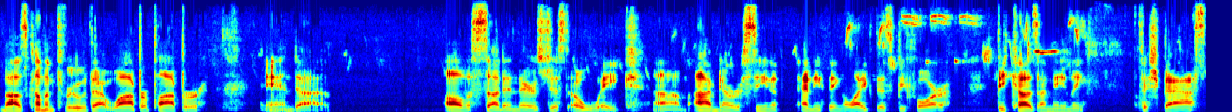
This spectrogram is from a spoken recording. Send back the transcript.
But I was coming through with that whopper plopper, and uh, all of a sudden there's just a wake. Um, I've never seen anything like this before because I mainly fish bass,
